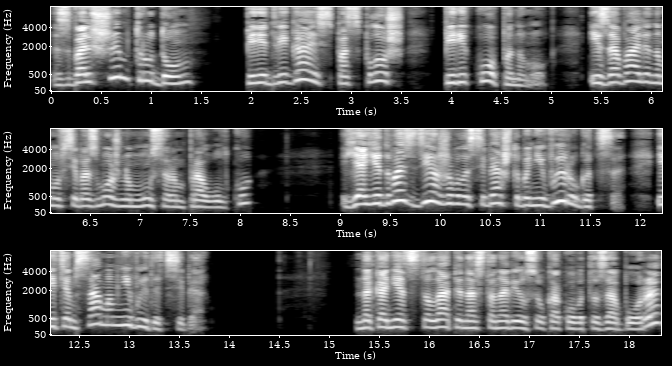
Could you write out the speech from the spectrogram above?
С большим трудом, передвигаясь по сплошь перекопанному и заваленному всевозможным мусором проулку, я едва сдерживала себя, чтобы не выругаться и тем самым не выдать себя. Наконец-то Лапин остановился у какого-то забора,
